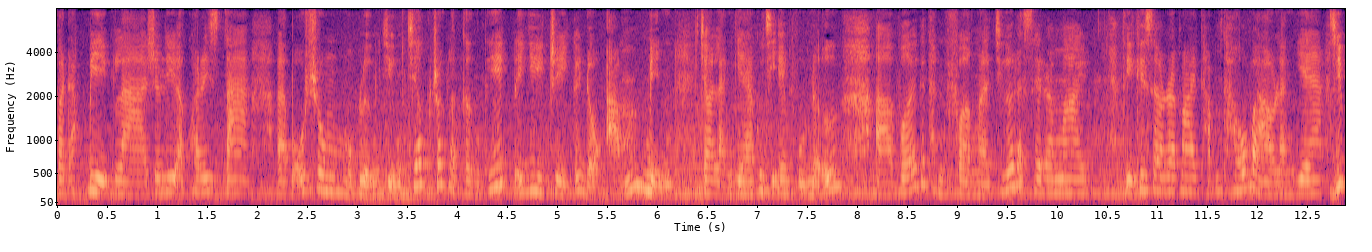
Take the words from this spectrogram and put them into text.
và đặc biệt là Jelly Aquarista à, bổ sung một lượng dưỡng chất rất là cần thiết để duy trì cái độ ẩm mịn cho làn da của chị em phụ nữ. À, với cái thành phần là chứa là ceramide. Thì khi ceramide thẩm thấu vào làn da giúp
